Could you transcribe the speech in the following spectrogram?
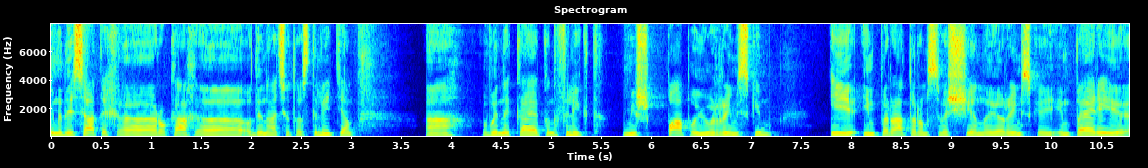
70-х е, роках е, 11 століття, е, виникає конфлікт між папою римським і імператором священної Римської імперії е,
